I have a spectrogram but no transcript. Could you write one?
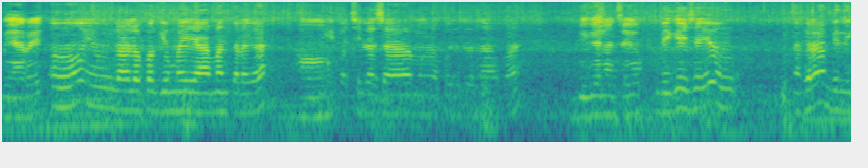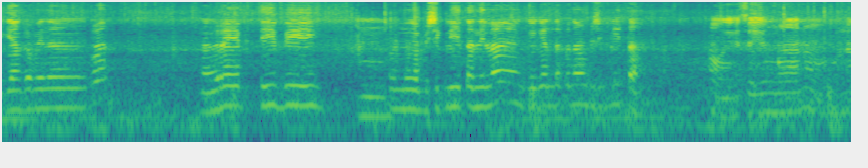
Mayari. Oo, yung lalo pag yung mayaman talaga. Oo. Lipat sila sa mga pundo na pa. Bigay lang sa'yo. Bigay sa iyo. Nakaraan, binigyan kami ng pa, ng rep, TV, Hmm. yung mga bisikleta nila. Gaganda pa ng bisikleta. Oo, oh, kasi yung mga ano, wala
